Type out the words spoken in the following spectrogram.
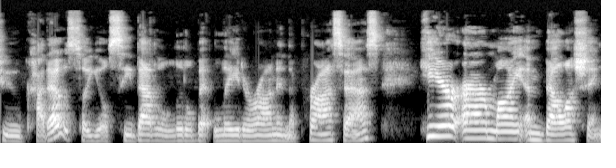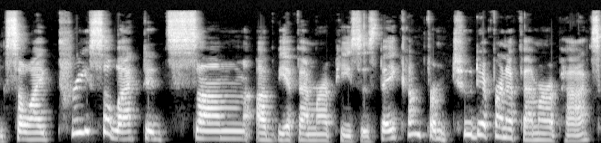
to cut out, so you'll see that a little bit later on in the process. Here are my embellishing. So I pre-selected some of the ephemera pieces. They come from two different ephemera packs.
